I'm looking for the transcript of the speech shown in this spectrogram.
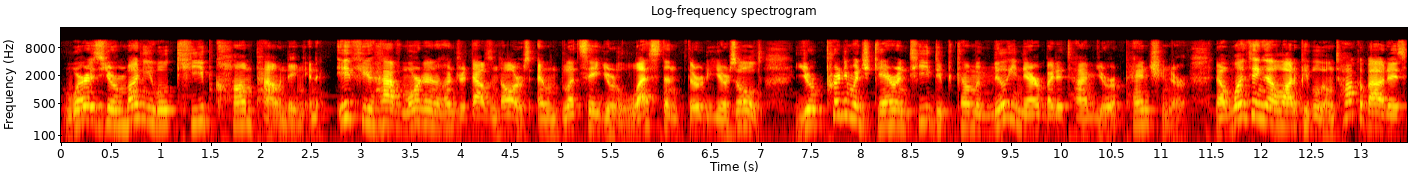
whereas your money will keep compounding. And if you have more than $100,000 and let's say you're less than 30 years old, you're pretty much guaranteed to become a millionaire by the time you're a pensioner. Now, one thing that a lot of people don't talk about is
